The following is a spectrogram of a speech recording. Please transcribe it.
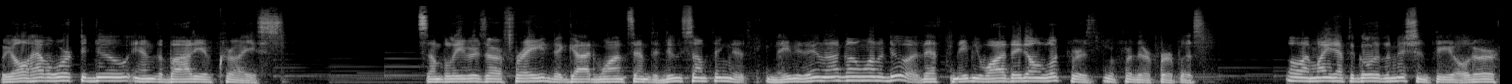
we all have a work to do in the body of Christ. Some believers are afraid that God wants them to do something that maybe they're not going to want to do it. That's maybe why they don't look for, for their purpose. Oh, I might have to go to the mission field, or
